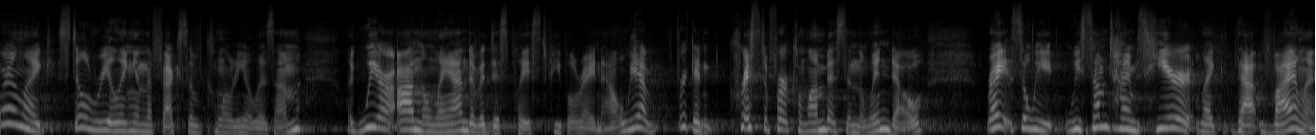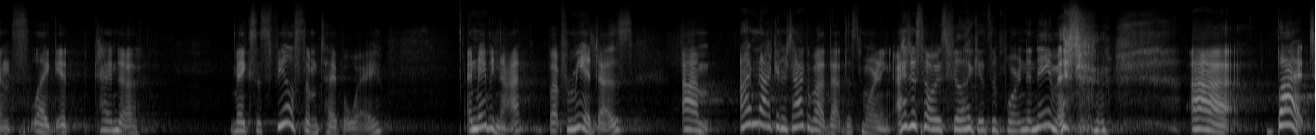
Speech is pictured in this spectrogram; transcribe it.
we're in like still reeling in the effects of colonialism. Like we are on the land of a displaced people right now. We have freaking Christopher Columbus in the window, right? So we we sometimes hear like that violence, like it kind of makes us feel some type of way, and maybe not, but for me it does. Um, I'm not going to talk about that this morning. I just always feel like it's important to name it. uh, but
